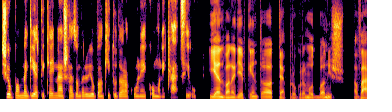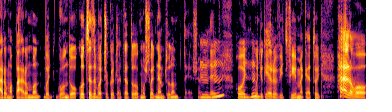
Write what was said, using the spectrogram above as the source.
és jobban megértik egymásházon belül, jobban ki tud alakulni egy kommunikáció. Ilyen van egyébként a te programodban is? A várom a páromban, vagy gondolkodsz ezen, vagy csak ötletet adok most, vagy nem tudom, teljesen mindegy, Mhm, hogy mhm. mondjuk ilyen rövid filmeket, hogy hello,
